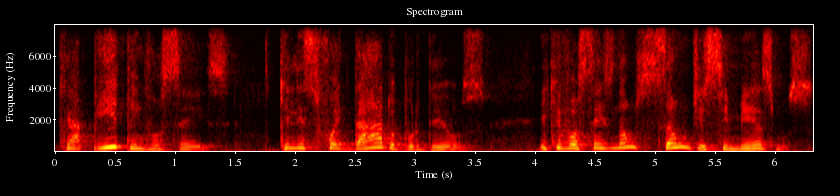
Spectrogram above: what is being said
que habita em vocês, que lhes foi dado por Deus e que vocês não são de si mesmos.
